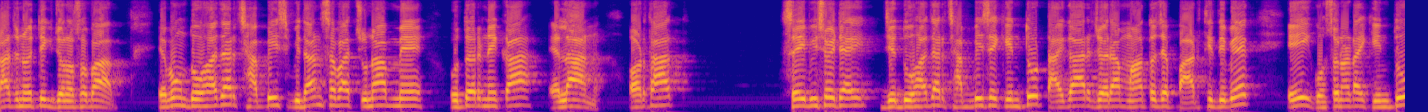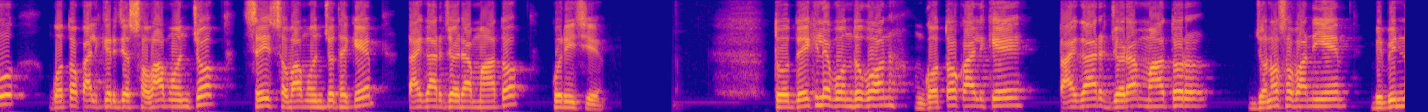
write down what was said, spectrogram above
রাজনৈতিক জনসভা। এবং দু হাজার ছাব্বিশ বিধানসভা চুনাব মে উত্তর নেকা এলান। অর্থাৎ সেই বিষয়টাই যে দু হাজার ছাব্বিশে কিন্তু টাইগার, জয়রাম মাহাতো যে প্রার্থী দিবে এই ঘোষণাটাই কিন্তু গতকালকের যে সভা মঞ্চ সেই সভা মঞ্চ থেকে টাইগার, জয়রাম মাহাতো করেছে। তো দেখলে বন্ধুগণ, গতকালকে টাইগার জয়রাম মাহাতোর জনসভা নিয়ে বিভিন্ন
